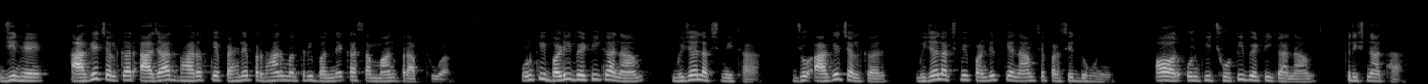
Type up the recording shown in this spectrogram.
जिन्हें आगे चलकर आज़ाद भारत के पहले प्रधानमंत्री बनने का सम्मान प्राप्त हुआ। उनकी बड़ी बेटी का नाम विजय लक्ष्मी था, जो आगे चलकर विजय लक्ष्मी पंडित के नाम से प्रसिद्ध हुई और उनकी छोटी बेटी का नाम कृष्णा था।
